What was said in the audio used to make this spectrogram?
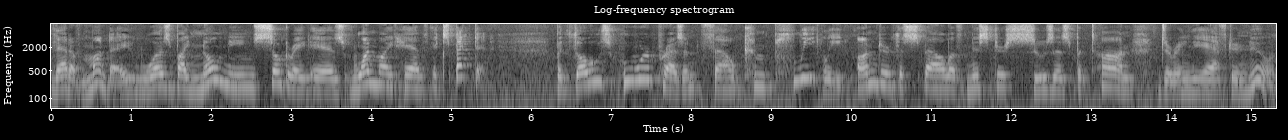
that of Monday, was by no means so great as one might have expected. But those who were present fell completely under the spell of Mr. Sousa's baton during the afternoon.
